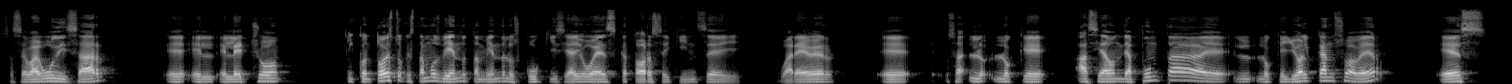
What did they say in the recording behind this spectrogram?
O sea, se va a agudizar eh, el, el, hecho, y con todo esto que estamos viendo también de los cookies y iOS 14 y 15 y whatever, o sea, lo, lo, que, hacia donde apunta, lo que yo alcanzo a ver es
